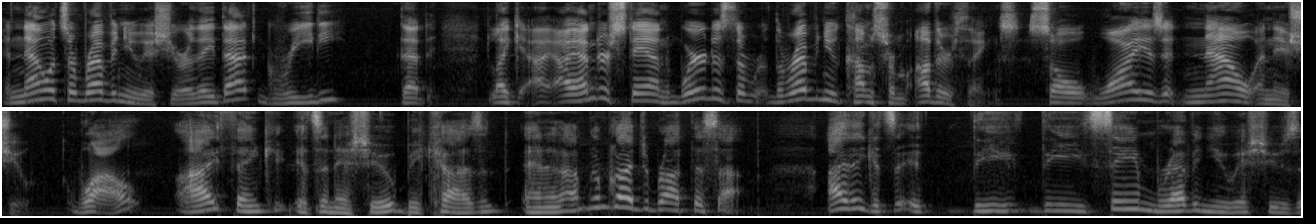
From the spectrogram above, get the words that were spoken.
and now it's a revenue issue. Are they that greedy? That, like, I, I understand where does the the revenue comes from other things. So why is it now an issue? Well, I think it's an issue because, and I'm, I'm glad you brought this up. I think it's it, the the same revenue issues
